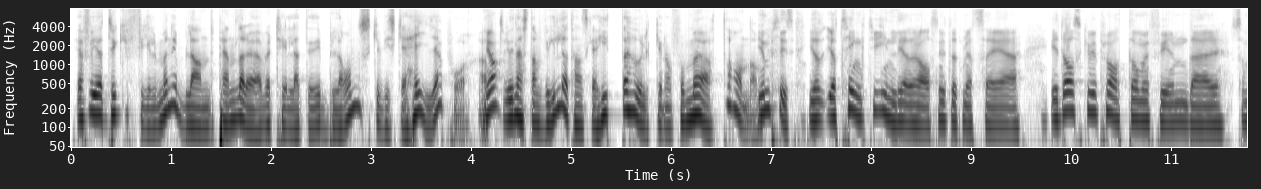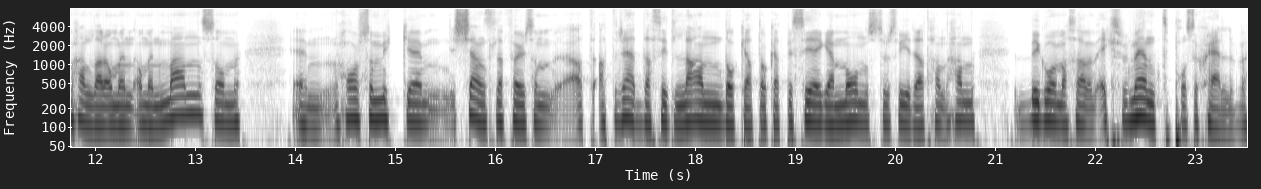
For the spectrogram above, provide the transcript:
Ja, för jag tycker filmen ibland pendlar över till att det är Blonsky vi ska heja på. Att Ja. vi nästan vill att han ska hitta Hulken och få möta honom. Ja, precis. Jag, jag tänkte ju inleda det här avsnittet med att säga Idag ska vi prata om en film där, som handlar om en, om en man som em, har så mycket känsla för som att, att rädda sitt land och att, och att besegra monster och så vidare. Att han, han begår massa experiment på sig själv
